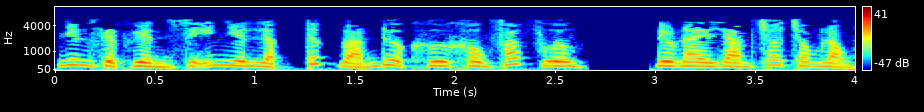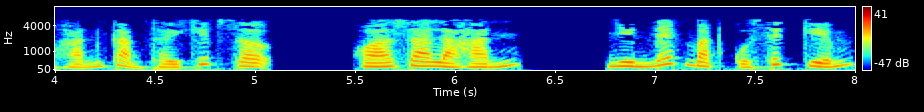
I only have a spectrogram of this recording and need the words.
Nhưng Diệp Huyền dĩ nhiên lập tức đoán được hư không pháp vương, điều này làm cho trong lòng hắn cảm thấy khiếp sợ. Hóa ra là hắn. Nhìn nét mặt của xích kiếm,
